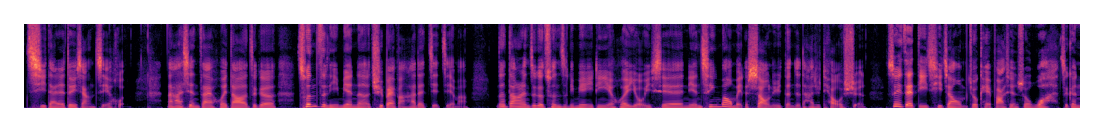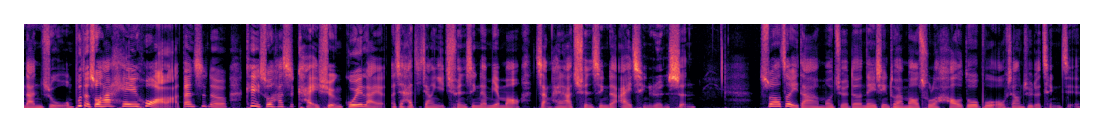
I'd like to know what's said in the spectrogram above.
期待的对象结婚。那他现在回到这个村子里面呢，去拜访他的姐姐嘛。那当然，这个村子里面一定也会有一些年轻貌美的少女等着他去挑选。所以在第七章，我们就可以发现说，哇，这个男主，我们不能说他黑化啦，但是呢，可以说他是凯旋归来，而且他即将以全新的面貌展开他全新的爱情人生。说到这里，大家有没有觉得内心突然冒出了好多部偶像剧的情节？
